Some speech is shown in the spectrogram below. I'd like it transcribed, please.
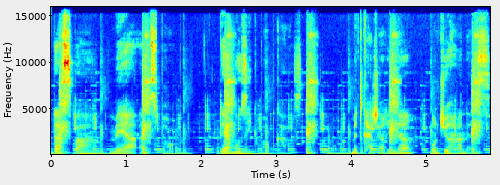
Das war Mehr als Pop, der Musikpodcast mit Katharina und Johannes.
